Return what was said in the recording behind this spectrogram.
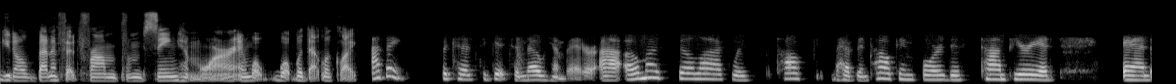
you know benefit from from seeing him more and what what would that look like? I think because to get to know him better i almost feel like we've talked have been talking for this time period and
